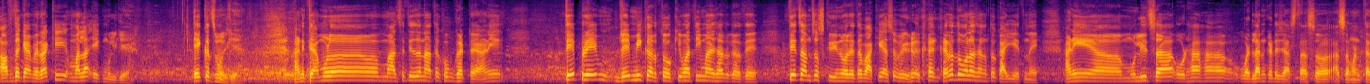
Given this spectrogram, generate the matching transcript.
ऑफ द कॅमेरा की मला एक मुलगी आहे. एकच मुलगी आहे. आणि त्यामुळं माझं तिचं नातं खूप घट्ट आहे. आणि ते प्रेम जे मी करतो किंवा ती माझ्यावर करते तेच आमचं स्क्रीनवर येतं. बाकी असं वेगळं ख खरं तुम्हाला सांगतो काही येत नाही. आणि मुलीचा ओढा हा वडिलांकडे जास्त असं असं म्हणतात.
